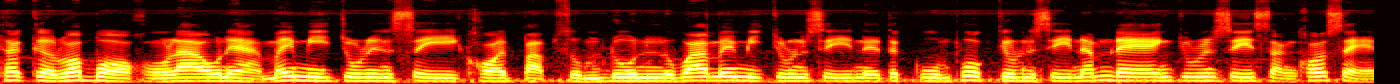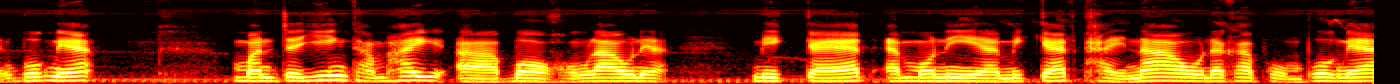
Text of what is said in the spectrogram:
ถ้าเกิดว่าบ่อของเราเนี่ยไม่มีจุลินทรีย์คอยปรับสมดุล หรือว่าไม่มีจุลินทรีย์ในตระกูลพวกจุลินทรีย์น้ำแดงจุลินทรีย์สังเคราะห์แสงพวกเนี้ยมันจะยิ่งทำให้อ่าบ่อของเราเนี่ยมีแก๊สแอมโมเนีย มีแก๊สไข่เน่านะครับผมพวกเนี้ย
